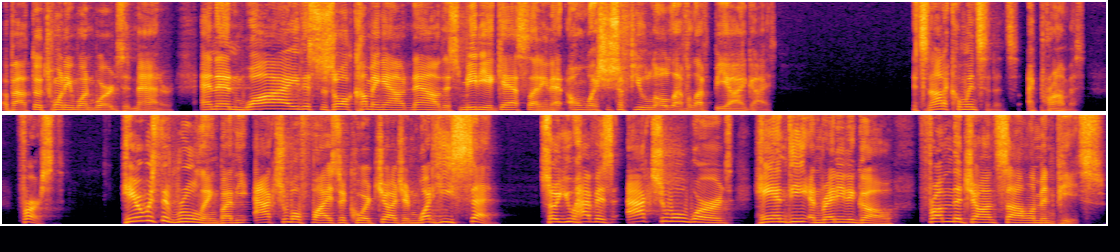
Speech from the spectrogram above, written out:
about the 21 words that matter. And then why this is all coming out now, this media gaslighting that, oh, well, it's just a few low level FBI guys. It's not a coincidence, I promise. First, here was the ruling by the actual FISA court judge and what he said. So you have his actual words handy and ready to go from the John Solomon piece.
